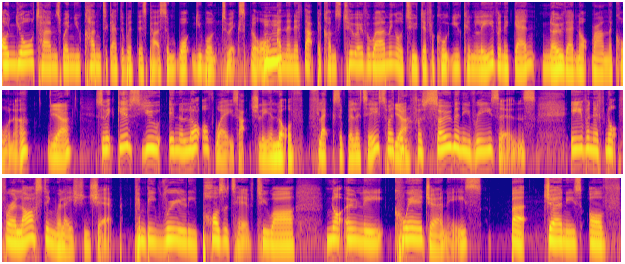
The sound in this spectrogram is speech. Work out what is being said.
on your terms when you come together with this person what you want to explore Mhm. and then if that becomes too overwhelming or too difficult you can leave and again know they're not round the corner Yeah. so it gives you in a lot of ways actually a lot of flexibility so i Yeah. think for so many reasons even if not for a lasting relationship can be really positive to our not only queer journeys but journeys of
